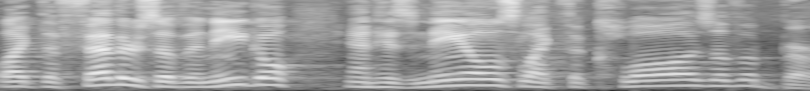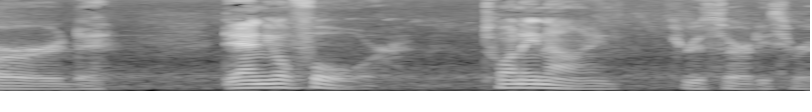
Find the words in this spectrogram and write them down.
like the feathers of an eagle and his nails like the claws of a bird. Daniel 4 29 through 33.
